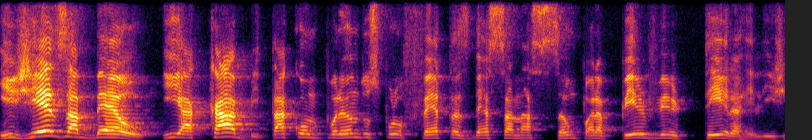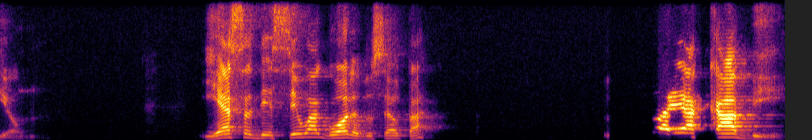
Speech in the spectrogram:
E Jezabel e Acabe tá comprando os profetas dessa nação para perverter a religião. E essa desceu agora do céu, tá? É Acabe.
